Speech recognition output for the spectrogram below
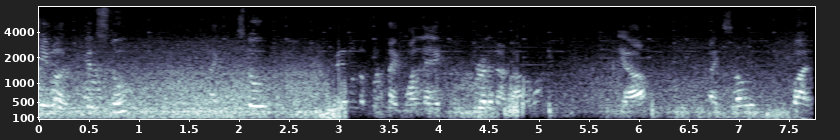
Shima, you can stoop, like stoop, be able to put like one leg further than the other one. Yeah, like so. But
